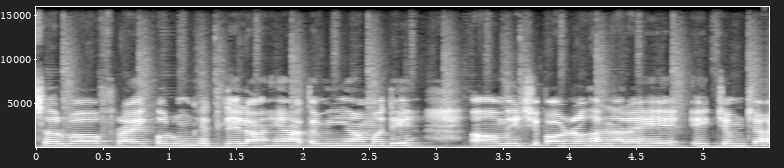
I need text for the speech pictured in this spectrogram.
सर्व फ्राय करून घेतलेलं आहे. आता मी यामध्ये मिरची पावडर घालणार आहे एक चमचा.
